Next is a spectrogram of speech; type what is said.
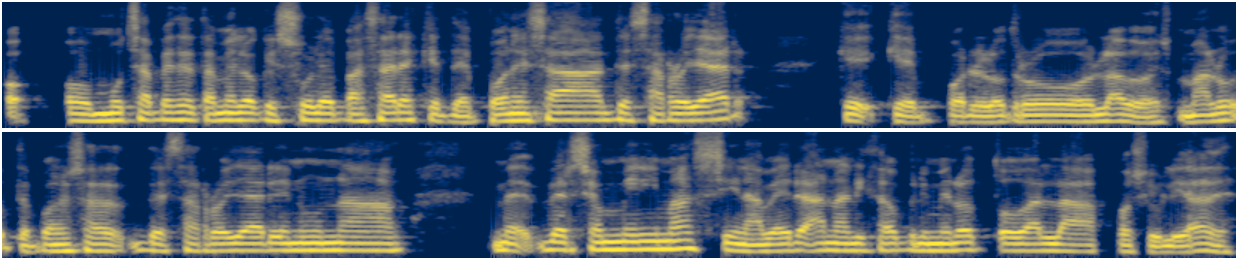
O, o muchas veces también lo que suele pasar es que te pones a desarrollar, que, que por el otro lado es malo, te pones a desarrollar en una versión mínima sin haber analizado primero todas las posibilidades,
